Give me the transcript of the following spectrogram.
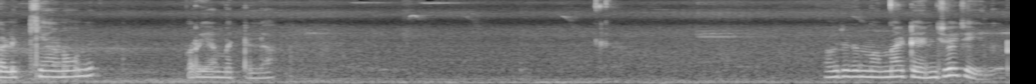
കളിക്കുകയാണോ എന്ന് പറയാൻ പറ്റില്ല. അവരിത് നന്നായിട്ട് എൻജോയ് ചെയ്യുന്നുണ്ട്.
